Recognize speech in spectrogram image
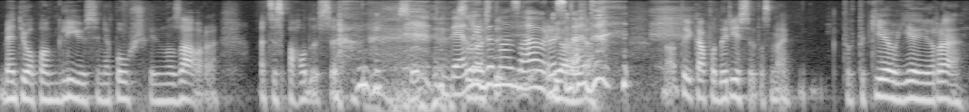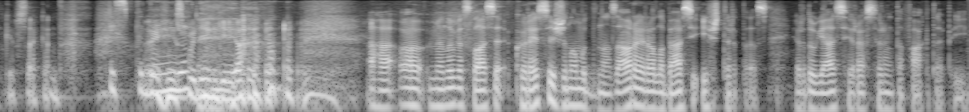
bent jau apanglyjusi nepaušką dinozaurą atsispaudusi. Su- Vėl į dinozaurus veda. Na tai ką padarysi, tas me, to- tokie jau jie yra, kaip sakant, Įspūdingi. įspūdingi jo. Aha, o Mindaugas klausė, kuris iš žinomų dinozaurų yra labiausiai ištirtas ir daugiausiai yra surinkta faktą apie jį.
